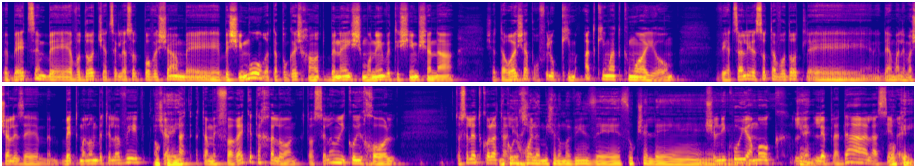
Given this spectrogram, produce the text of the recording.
ובעצם בעבודות שיצא לי לעשות פה ושם אה, בשימור, אתה פוגש חלונות בני 80 ו-90 שנה, שאתה רואה שהפרופיל הוא כמעט כמעט כמו היום, ויצא לי לעשות עבודות, ל... אני יודע מה, למשל איזה בית מלון בתל אביב, אוקיי. שאתה אתה מפרק את החלון, אתה עושה לנו ניקוי חול, אתה עושה לו את כל התהליך. ניקוי חול, למי שלא מבין, זה סוג של... אה, של ניקוי עמוק כן. לפלדה, להסיר, אוקיי.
